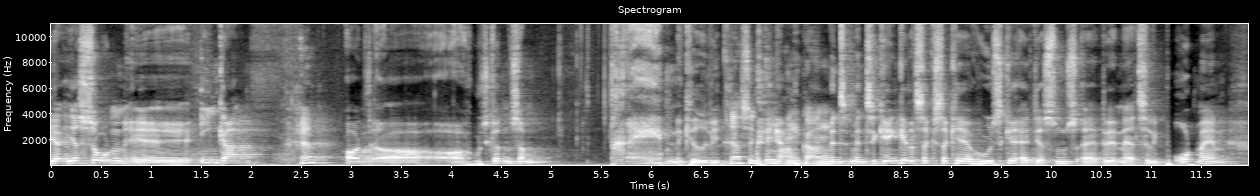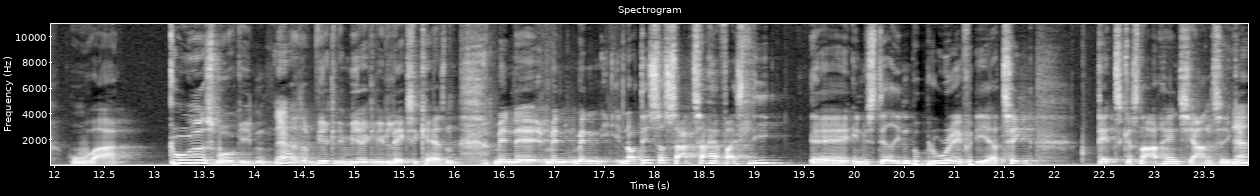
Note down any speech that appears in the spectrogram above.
Jeg, jeg så den øh, en gang, Ja, og, og, og husker den som dræbende kedelig. Jeg har set den mange gange. men, men til gengæld, så, så kan jeg huske, at jeg synes, at uh, Natalie Portman, hun var gudesmuk i den. Ja. Altså virkelig, virkelig leksikassen. Men, øh, men, men når det er så sagt, så har jeg faktisk lige øh, investeret i den på Blu-ray, fordi jeg har tænkt, den skal snart have en chance igen. Ja.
